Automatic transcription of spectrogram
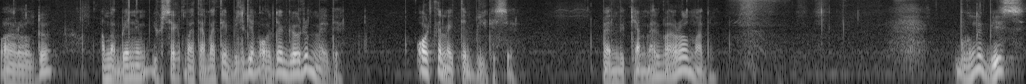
Var oldu. Ama benim yüksek matematik bilgim orada görünmedi. Orta mektep bilgisi. Ben mükemmel var olmadım. Bunu biz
